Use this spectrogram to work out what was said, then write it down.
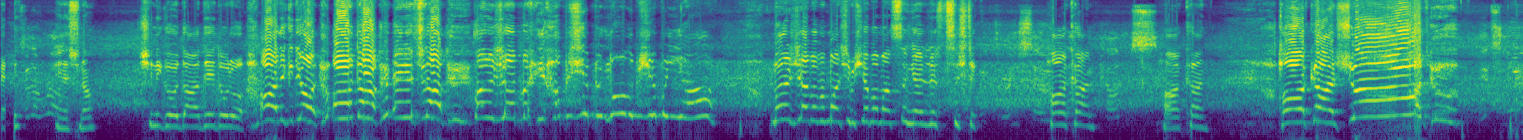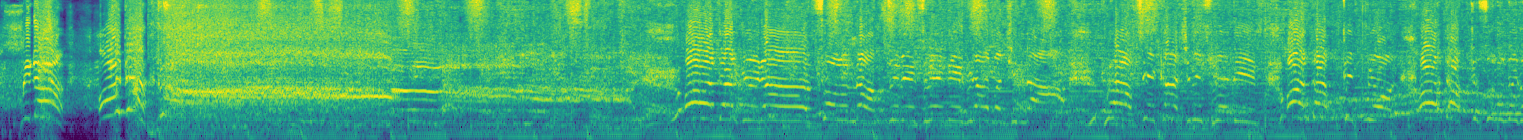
Enes Ünal. Şimdi gördü Arda'ya doğru. Arda gidiyor. Arda! Enes Ünal! Barış yapma. Ya bir şey yapın. Ne olur bir şey yapın ya. Barış yapma bu maçı bir şey yapamazsın. Geldi sıçtık. Hakan. Hakan. Hakan şut! Bir daha! Arda! Arda Güler sonunda attı resmedi biraz maçında. Fransa'ya karşı resmediyiz. Arda affetmiyor. Arda attı sonunda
